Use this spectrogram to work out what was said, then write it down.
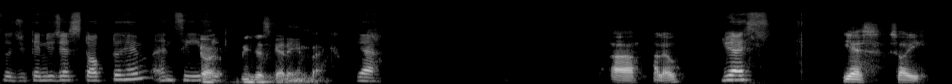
So you, can you just talk to him and see Sure, he, we're just getting him back. yeah. Uh, hello? Yes. Yes, sorry.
